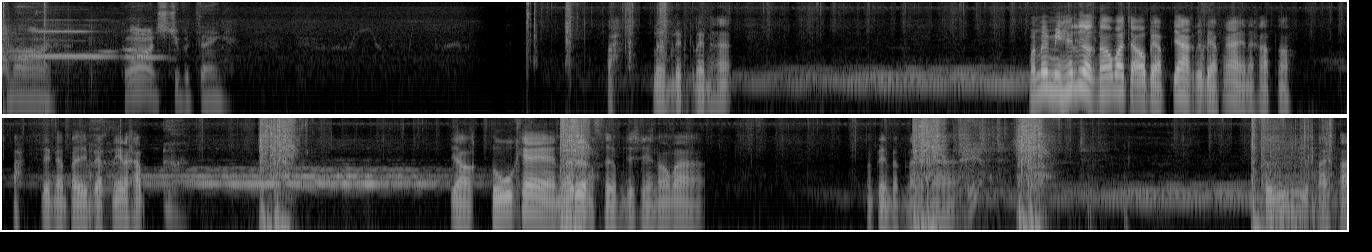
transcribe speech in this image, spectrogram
Come on. Come on, stupid thing. ไปเริ่มเล่นกันเลยนะฮะ มันไม่มีให้เลือกนะว่าจะเอาแบบยากหรือแบบง่ายนะครับเนาะไปเล่นกันไปแบบนี้แหละครับ อยากรู้แค่เนื้อเรื่องเสริมเฉยๆเนาะว่า มันเป็นแบบไหนนะฮะปื้อตายซะ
